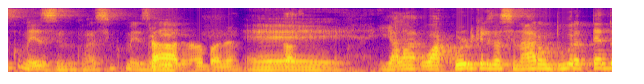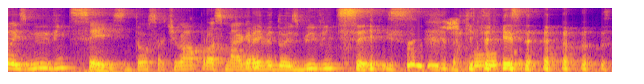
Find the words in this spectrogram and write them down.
5 meses, quase 5 meses. Caramba, aí. né? É. E ela, o acordo que eles assinaram dura até 2026. Então, se tiver uma próxima greve, é 2026. Daqui três anos.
